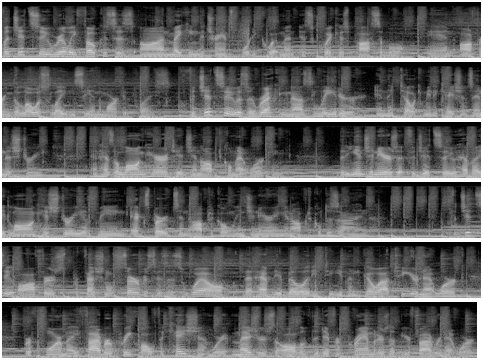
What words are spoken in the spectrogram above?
Fujitsu really focuses on making the transport equipment as quick as possible and offering the lowest latency in the marketplace. Fujitsu is a recognized leader in the telecommunications industry and has a long heritage in optical networking. The engineers at Fujitsu have a long history of being experts in optical engineering and optical design. Fujitsu offers professional services as well that have the ability to even go out to your network, perform a fiber pre-qualification where it measures all of the different parameters of your fiber network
